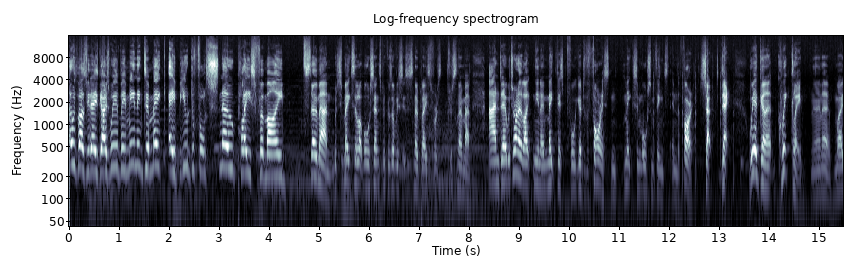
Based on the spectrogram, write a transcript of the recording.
Over the past few days, guys, we have been meaning to make a beautiful snow place for my snowman, which makes a lot more sense because obviously it's a snow place for a, for snowman. And uh, we're trying to like you know make this before we go to the forest and make some awesome things in the forest. So today we're gonna quickly. I know. Well,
